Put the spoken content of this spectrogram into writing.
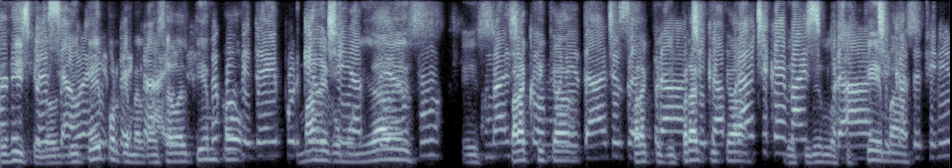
Les dije, lo invité porque me alcanzaba el tiempo. Más de comunidades es práctica, práctica y práctica, definir los esquemas, definir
